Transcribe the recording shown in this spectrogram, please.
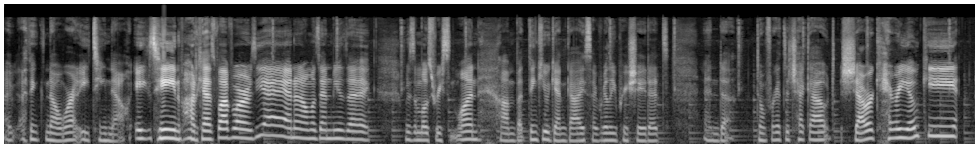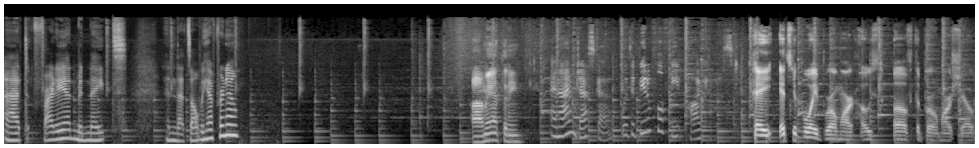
I, I think no, we're at 18 now. 18 podcast platforms. Yay! And an almost end music was the most recent one. Um, but thank you again, guys. I really appreciate it. And uh, don't forget to check out Shower Karaoke at Friday at midnight. And that's all we have for now. I'm Anthony. And I'm Jessica with the Beautiful Feet podcast. Hey, it's your boy Bromar, host of The Bromar Show.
